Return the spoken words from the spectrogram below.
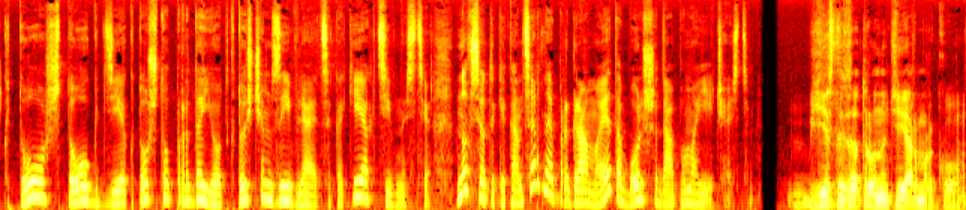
Кто, что, где, кто что продает, кто с чем заявляется, какие активности. Но все-таки концертная программа это больше, да, по моей части. Если затронуть ярмарку,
